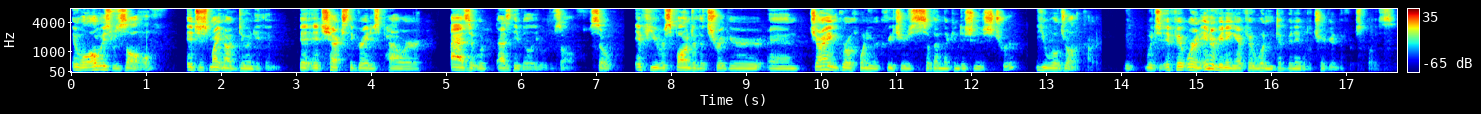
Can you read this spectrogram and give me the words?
it will always resolve. It just might not do anything. It, it checks the greatest power as it would as the ability would resolve. So if you respond to the trigger and giant growth one of your creatures, so then the condition is true, you will draw the card. Which, if it were an intervening, if it wouldn't have been able to trigger in the first place.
